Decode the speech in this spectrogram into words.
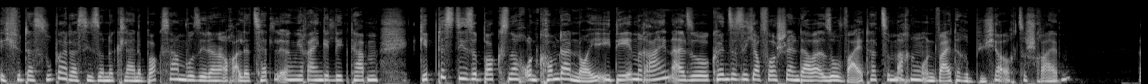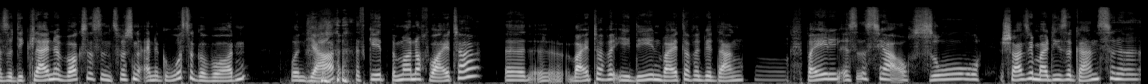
Ich finde das super, dass Sie so eine kleine Box haben, wo Sie dann auch alle Zettel irgendwie reingelegt haben. Gibt es diese Box noch und kommen da neue Ideen rein? Also können Sie sich auch vorstellen, da so weiterzumachen und weitere Bücher auch zu schreiben? Also die kleine Box ist inzwischen eine große geworden. Und ja, es geht immer noch weiter. Äh, äh, weitere Ideen, weitere Gedanken, weil es ist ja auch so, schauen Sie mal, diese ganze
